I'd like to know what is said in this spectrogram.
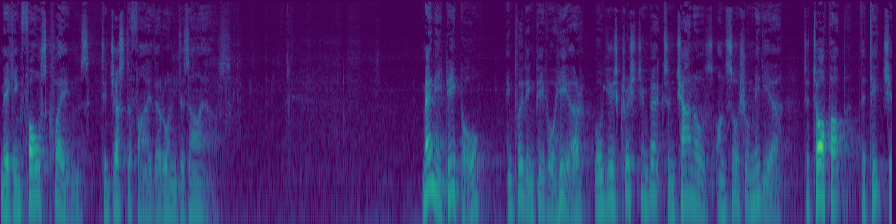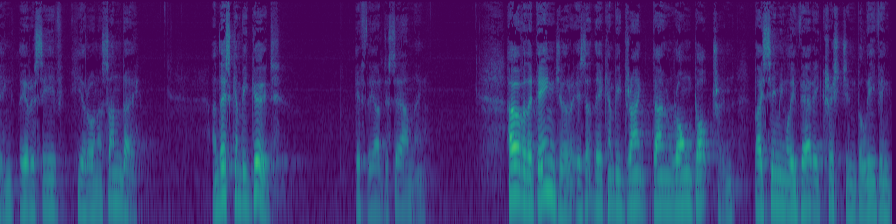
making false claims to justify their own desires. Many people, including people here, will use Christian books and channels on social media to top up the teaching they receive here on a Sunday. And this can be good if they are discerning. However, the danger is that they can be dragged down wrong doctrine by seemingly very Christian believing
